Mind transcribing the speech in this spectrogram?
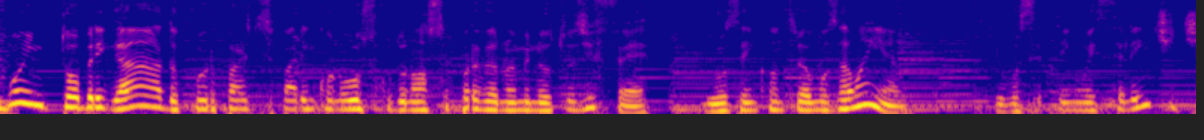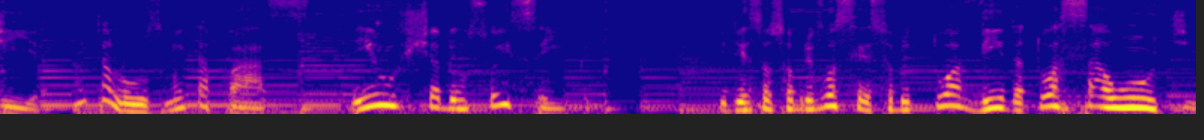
Muito obrigado por participarem conosco do nosso programa Minutos de Fé. Nos encontramos amanhã. Que você tenha um excelente dia, muita luz, muita paz. Deus te abençoe sempre que desça sobre você, sobre tua vida, tua saúde.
